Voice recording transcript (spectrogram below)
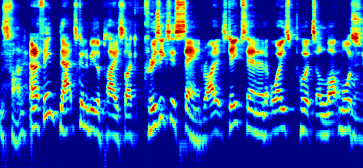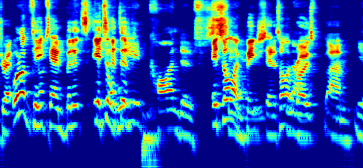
was fun. and I think that's going to be the place. Like Cruisix is sand, right? It's deep sand, and it always puts a lot more stress. Well, not deep sand, but it's it's It's, it's, a a- weird kind of. it's not like beach sand. It's not like No. rose. Um, Yeah,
